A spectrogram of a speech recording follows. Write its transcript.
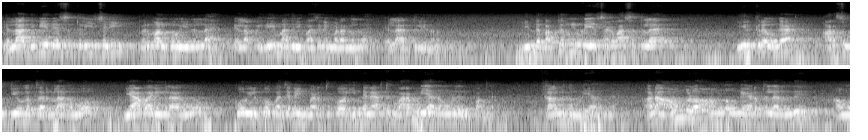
எல்லா திவ்ய தேசத்துலேயும் சரி பெருமாள் கோவில்களில் எல்லா இதே மாதிரி பஜனை மடங்களில் எல்லா இடத்துலையும் நடக்கும் இந்த பக்தர்களுடைய சகவாசத்தில் இருக்கிறவங்க அரசு உத்தியோகத்தர்களாகவோ வியாபாரிகளாகவோ கோவிலுக்கோ பஜனை படத்துக்கோ இந்த நேரத்துக்கு வர முடியாதவங்களும் இருப்பாங்க. கலந்துக்க முடியாதவங்க. ஆனால் அவங்களும் அவங்கவுங்க இடத்துல இருந்து அவங்க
